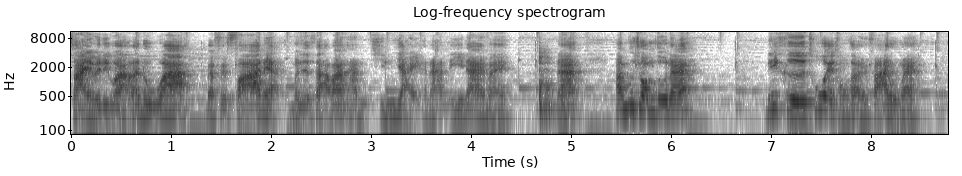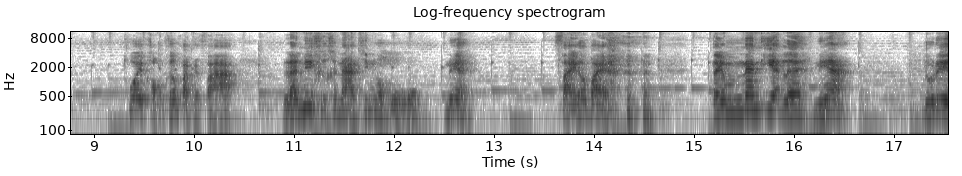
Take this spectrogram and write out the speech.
ใส่ไปดีกว่า แล้วดูว่าแบบไฟฟ้าเนี่ย มันจะสามารถหั่นชิ้นใหญ่ขนาดนี้ได้ไหมนะท่านผู้ชมดูนะ นี่คือถ้วยของสายไฟฟ้าถูกไหมถ้วยของเครื่องปั่นไฟฟ้า และนี่คือขนาดชิ้นของหมู เนี่ย ใส่เข้าไป เต็มแน่นเอียดเลย เนี่ย ดูดิ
